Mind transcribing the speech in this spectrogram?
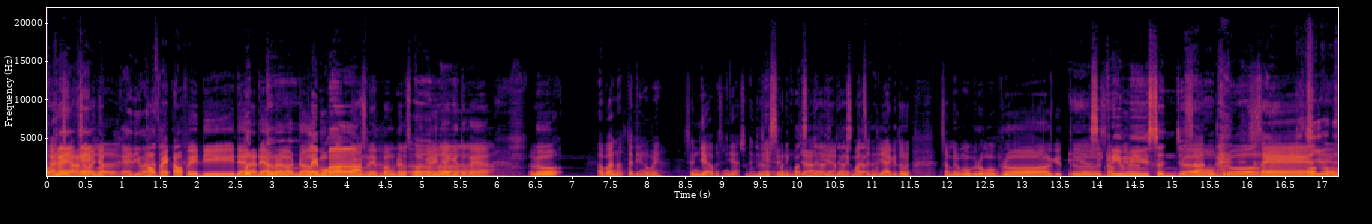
Kan Kayak- sekarang kayak- banyak kayak di mana tuh? kafe-kafe di daerah-daerah Lembang. atas, Lembang dan sebagainya gitu kayak lu apa no, tadi ngomongnya? Senja apa senja? Senja, Eh, penikmat senja, ya, senja, penikmat senja. senja gitu sambil ngobrol-ngobrol gitu. Iya, si sambil gerimis senja san- ngobrol. Set, Oh, aja. oh.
